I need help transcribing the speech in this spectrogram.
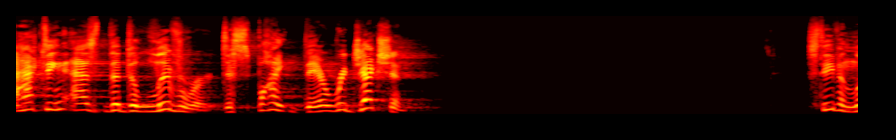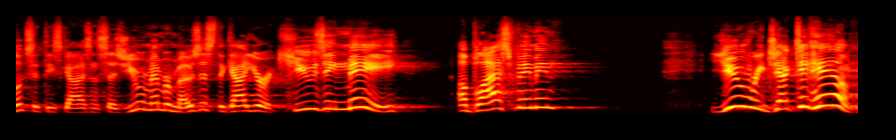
acting as the deliverer despite their rejection. Stephen looks at these guys and says, You remember Moses, the guy you're accusing me of blaspheming? You rejected him.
